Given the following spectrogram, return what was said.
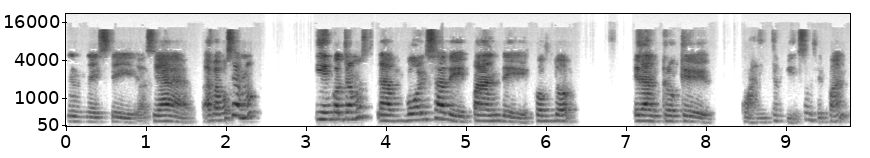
mm, este, hacía, a babosear, ¿no? Y encontramos la bolsa de pan de hot dog, eran creo que 40 piezas de pan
